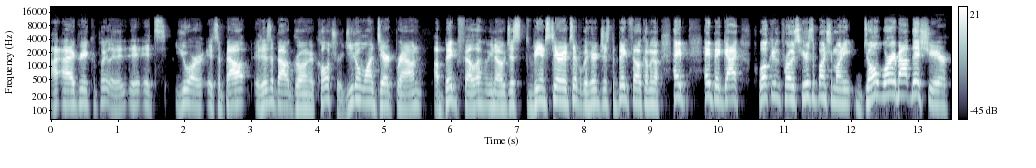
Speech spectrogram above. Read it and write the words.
I, I agree completely. It, it- it's you are. It's about. It is about growing a culture. You don't want Derrick Brown, a big fella, you know, just being stereotypical here, just the big fella coming up. Hey, hey, big guy, welcome to the pros. Here's a bunch of money. Don't worry about this year.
